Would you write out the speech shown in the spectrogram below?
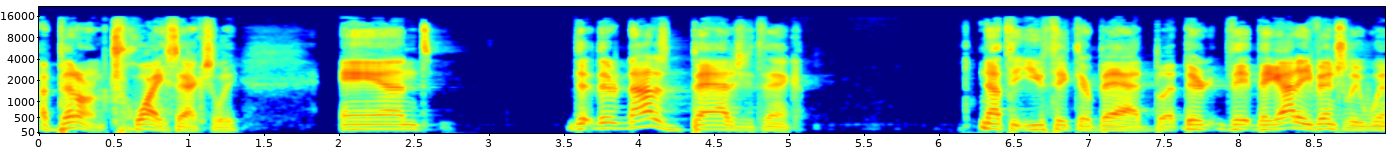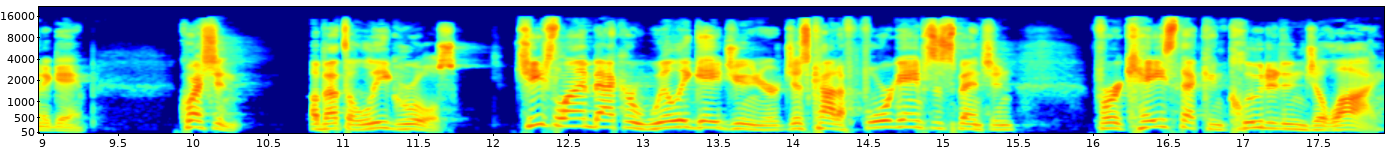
I bet on them twice actually, and they're, not as bad as you think. Not that you think they're bad, but they're, they they got to eventually win a game. Question about the league rules. Chiefs linebacker Willie Gay Jr. just caught a four game suspension for a case that concluded in July.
